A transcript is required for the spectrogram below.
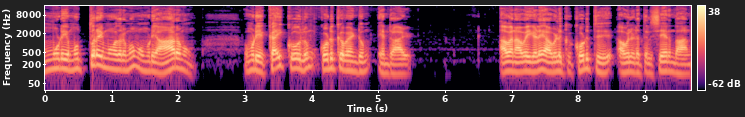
உம்முடைய முத்திரை மோதிரமும் உம்முடைய ஆரமும் உம்முடைய கைக்கோலும் கொடுக்க வேண்டும் என்றாள். அவன் அவைகளை அவளுக்கு கொடுத்து அவளிடத்தில் சேர்ந்தான்.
